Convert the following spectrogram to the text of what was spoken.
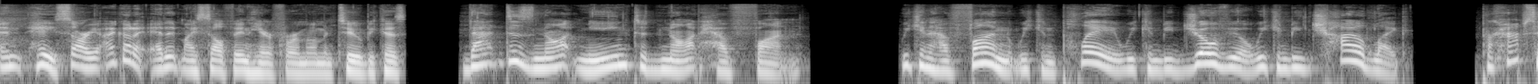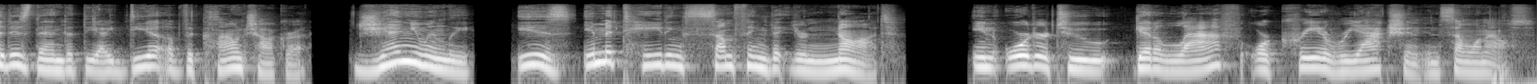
And hey, sorry, I gotta edit myself in here for a moment too, because that does not mean to not have fun. We can have fun, we can play, we can be jovial, we can be childlike. Perhaps it is then that the idea of the clown chakra genuinely is imitating something that you're not in order to get a laugh or create a reaction in someone else.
